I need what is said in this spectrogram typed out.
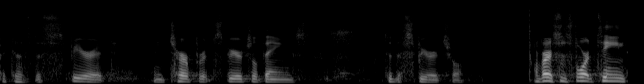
because the Spirit interprets spiritual things to the spiritual. Verses 14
